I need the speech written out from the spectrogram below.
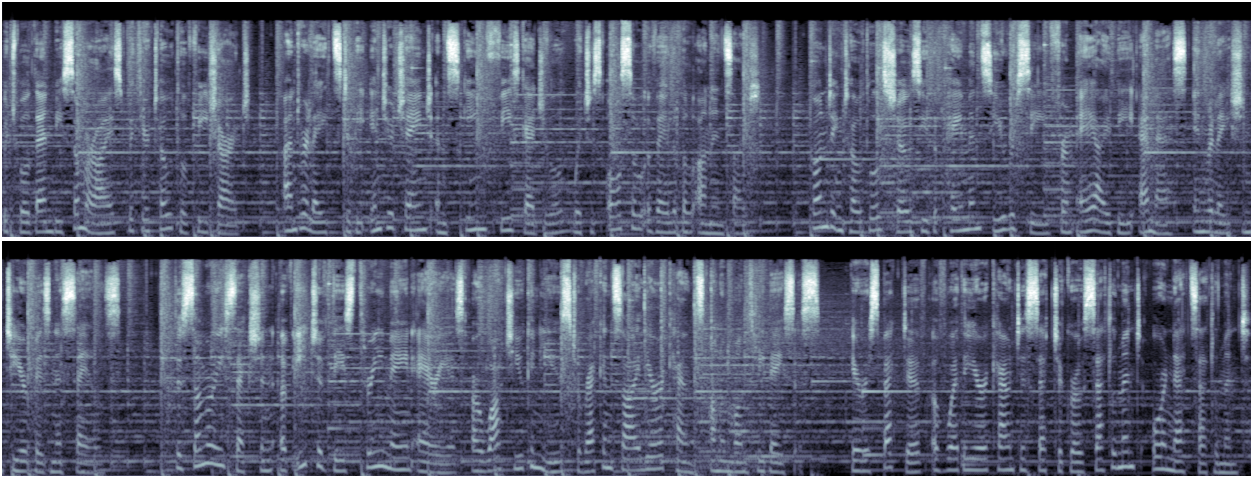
which will then be summarised with your total fee charge, and relates to the interchange and scheme fee schedule, which is also available on Insight. Funding totals shows you the payments you receive from AIB MS in relation to your business sales. The summary section of each of these three main areas are what you can use to reconcile your accounts on a monthly basis, irrespective of whether your account is set to gross settlement or net settlement.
